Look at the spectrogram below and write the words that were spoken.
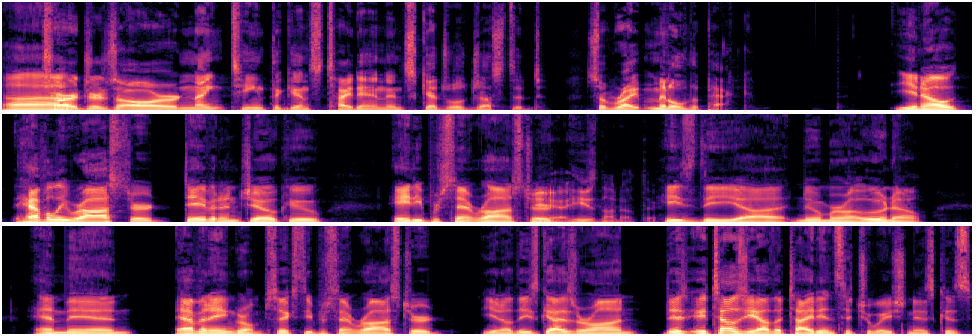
Uh, Chargers are 19th against tight end and schedule adjusted, so right middle of the pack. You know, heavily rostered. David Njoku, 80% rostered. Yeah, he's not out there. He's the uh, numero uno. And then Evan Engram, 60% rostered. You know, these guys are on. This, it tells you how the tight end situation is because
